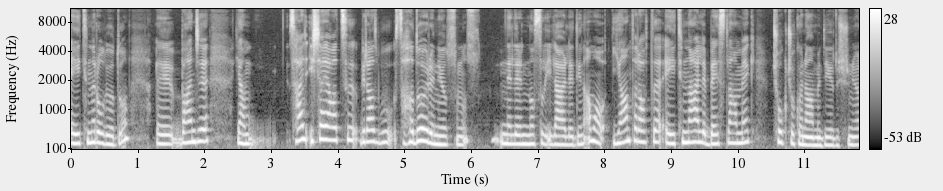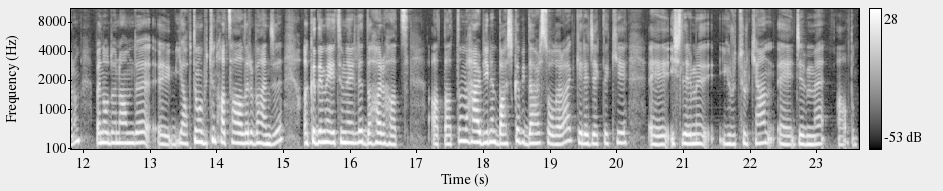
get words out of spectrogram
eğitimler oluyordu. E, bence yani sadece iş hayatı biraz bu sahada öğreniyorsunuz nelerin nasıl ilerlediğini ama yan tarafta eğitimlerle beslenmek çok çok önemli diye düşünüyorum. Ben o dönemde e, yaptığım bütün hataları bence akademi eğitimleriyle daha rahat atlattım ve her birinin başka bir ders olarak gelecekteki e, işlerimi yürütürken e, cebime aldım.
